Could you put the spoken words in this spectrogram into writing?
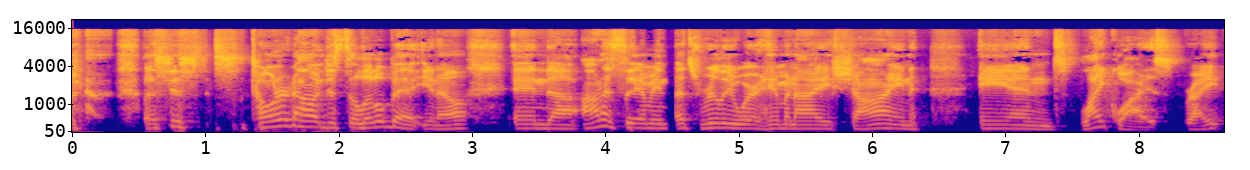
Let's just tone her down just a little bit, you know? And uh, honestly, I mean, that's really where him and I shine. And likewise, right?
